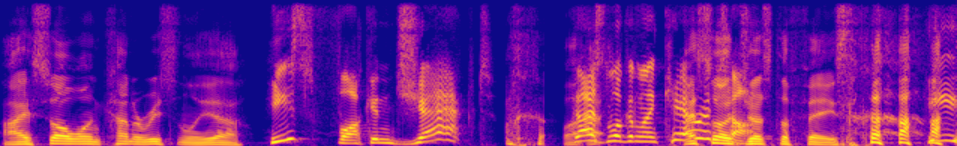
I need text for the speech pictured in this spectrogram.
I saw one kind of recently. Yeah, He's fucking jacked. Guy's looking like I saw Top. just the face. He's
